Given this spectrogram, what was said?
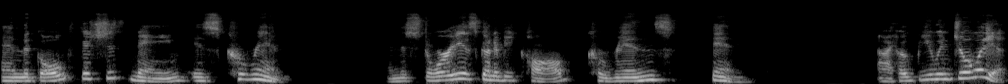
And the goldfish's name is Corinne. And the story is going to be called Corinne's Fin. I hope you enjoy it.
